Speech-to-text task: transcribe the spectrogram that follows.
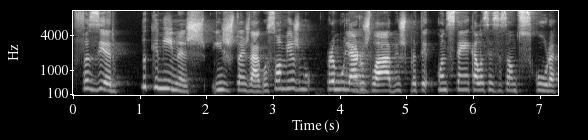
fazer pequeninas ingestões de água, só mesmo para molhar é. os lábios, para ter, quando se tem aquela sensação de secura,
